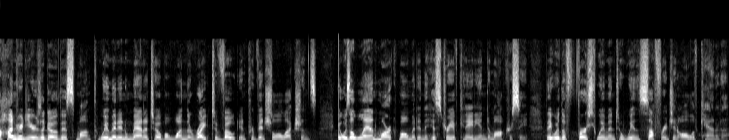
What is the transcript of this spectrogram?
A hundred years ago this month, women in Manitoba won the right to vote in provincial elections. It was a landmark moment in the history of Canadian democracy. They were the first women to win suffrage in all of Canada.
